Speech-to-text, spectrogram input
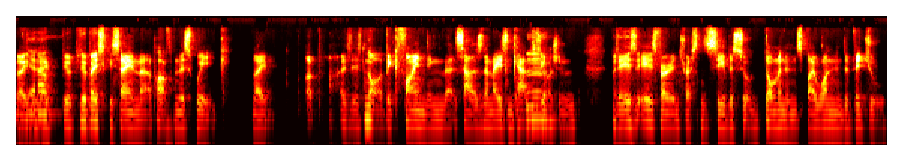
Like yeah. you know, you're, you're basically saying that apart from this week, like it's not a big finding that Salah's an amazing captaincy Mm. option, but it is it is very interesting to see this sort of dominance by one individual,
